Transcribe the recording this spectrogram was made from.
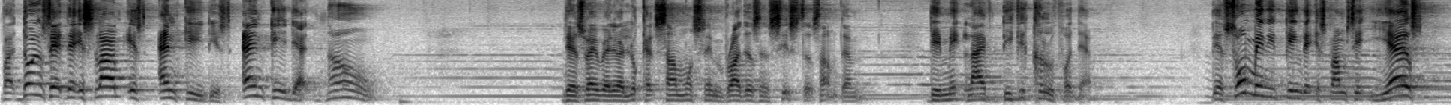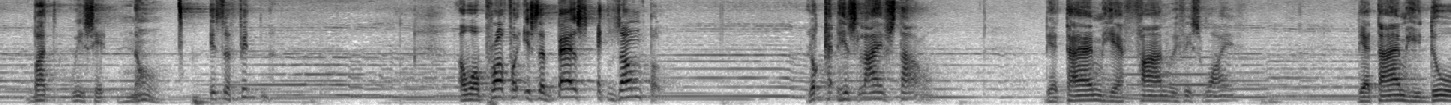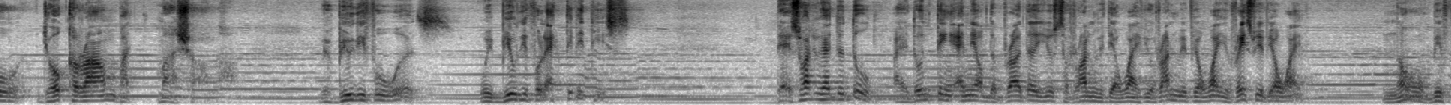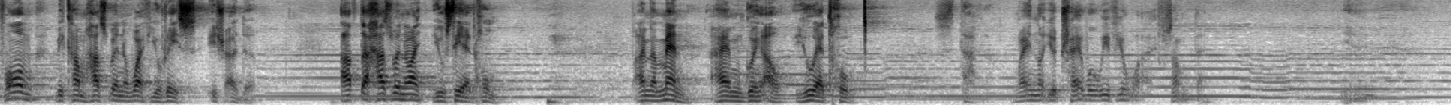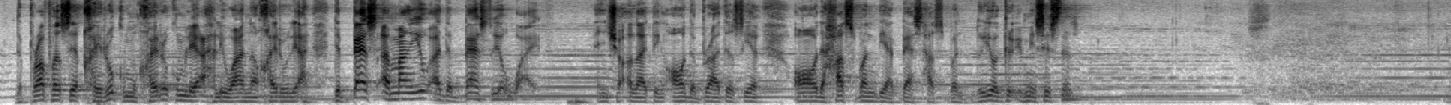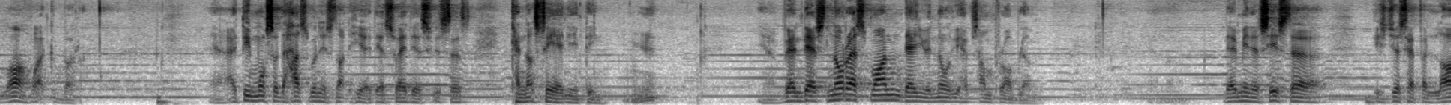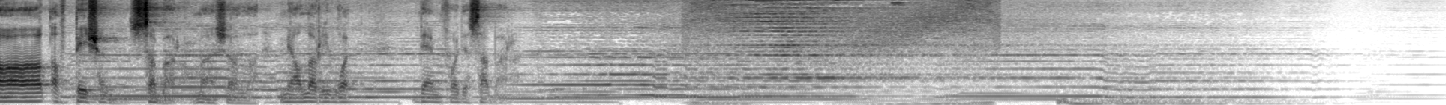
But don't say that Islam is anti this, anti that. No. That's why when I look at some Muslim brothers and sisters, some of them, they make life difficult for them. There's so many things that Islam said yes, but we said no. It's a fitna. Our Prophet is the best example. Look at his lifestyle. The time he had fun with his wife. There time he do joke around, but mashallah, with beautiful words, with beautiful activities. That's what we have to do. I don't think any of the brother used to run with their wife. You run with your wife, you race with your wife. No, before become husband and wife, you race each other. After husband and wife, you stay at home. I'm a man, I'm going out, you at home. Stuff. Why not you travel with your wife sometime? The Prophet said, خيركم خيركم لأهلي وأنا خير لأهلي. The best among you are the best to your wife. Inshallah, I think all the brothers here, all the husband, they are best husband. Do you agree with me, sisters? Allahu Akbar. Yeah, I think most of the husband is not here. That's why the sisters cannot say anything. Yeah? Yeah. When there's no response, then you know you have some problem. You know? That means the sister is just have a lot of patience, sabr, mashallah. May Allah reward them for the sabr.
